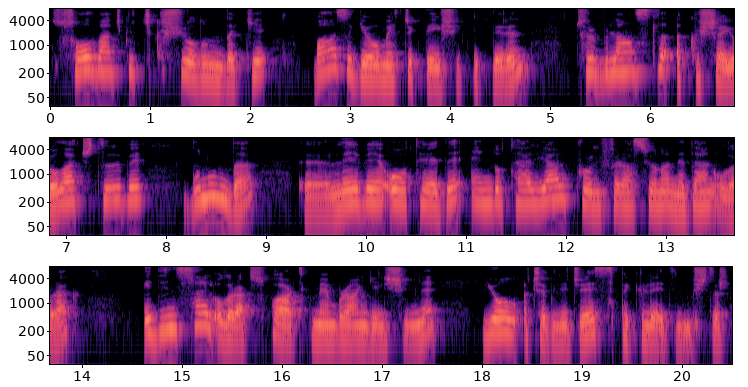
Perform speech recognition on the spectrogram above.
Sol ventrikül çıkış yolundaki bazı geometrik değişikliklerin türbülanslı akışa yol açtığı ve bunun da LVOT'de endotelyal proliferasyona neden olarak edinsel olarak subaortik membran gelişimine yol açabileceği speküle edilmiştir.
